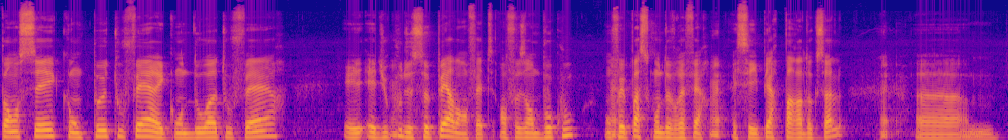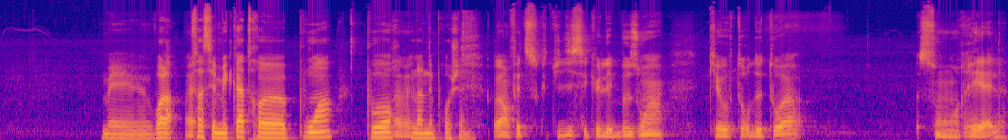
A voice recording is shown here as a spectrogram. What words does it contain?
penser qu'on peut tout faire et qu'on doit tout faire, et, et du coup de se perdre en fait. En faisant beaucoup, on Ouais. fait pas ce qu'on devrait faire. Ouais. Et c'est hyper paradoxal. Ouais. Euh, mais voilà, ça c'est mes quatre euh, points pour l'année prochaine. En fait, ce que tu dis, c'est que les besoins qu'il y a autour de toi sont réels,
